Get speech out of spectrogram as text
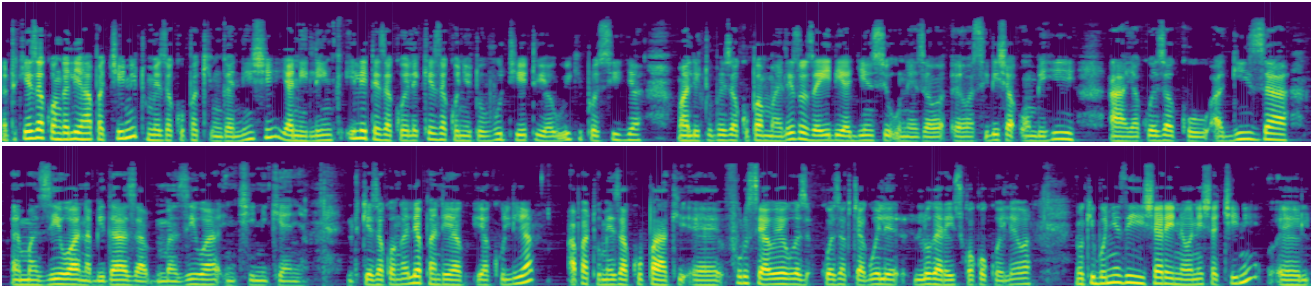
Na tukiweza kuangalia hapa chini, tumeweza kupa kiunganishi, yani link, ili itaweza kuelekeza kwenye tovuti yetu ya Wiki Procedure, mahali tumeweza kupa maelezo zaidi ya jinsi unaweza eh, wasilisha ombi hii uh, ya kuweza kuagiza uh, maziwa na bidhaa za maziwa nchini Kenya. Tukiweza kuangalia pande ya, ya kulia hapa tumeweza kupa e, fursa ya wewe kuweza kuchagua ile lugha rahisi kwako kuelewa, na ukibonyeza hii ishara inaonyesha chini e,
